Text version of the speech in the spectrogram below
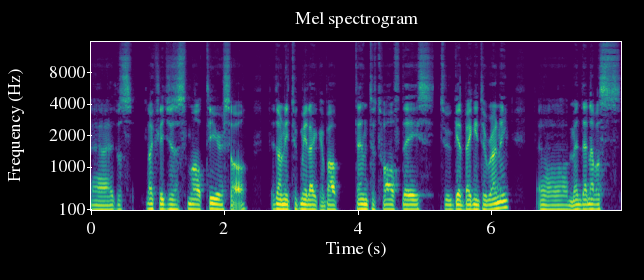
Uh, it was luckily just a small tear, so it only took me like about 10 to 12 days to get back into running. Um, and then I was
